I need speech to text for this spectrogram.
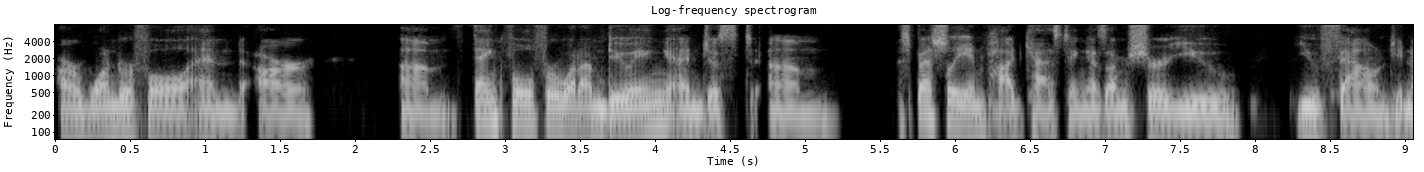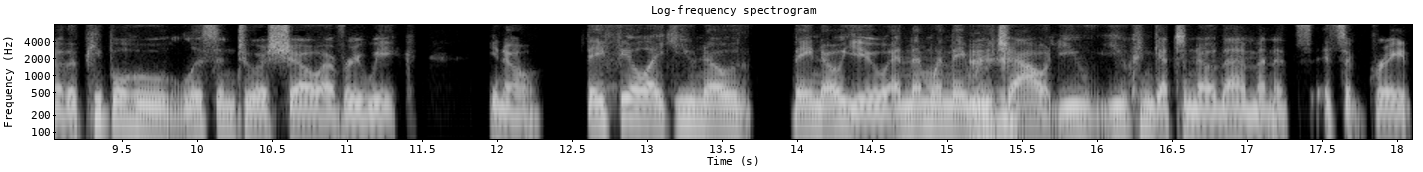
are wonderful and are um, thankful for what I'm doing, and just um, especially in podcasting, as I'm sure you you've found. You know, the people who listen to a show every week, you know, they feel like you know they know you, and then when they reach mm-hmm. out, you you can get to know them, and it's it's a great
